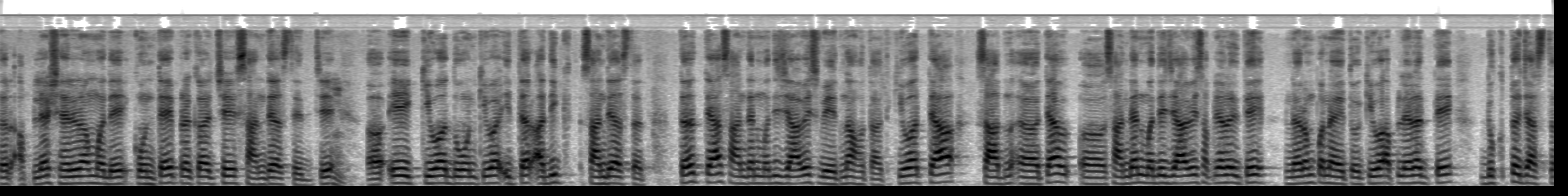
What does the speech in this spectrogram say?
तर आपल्या शरीरामध्ये कोणत्याही प्रकारचे सांधे असतात जे अ, एक किंवा दोन किंवा इतर अधिक सांधे असतात तर त्या सांध्यांमध्ये ज्यावेळेस वेदना होतात किंवा त्या साधन अ, त्या अ, सांध्यांमध्ये ज्यावेळेस आपल्याला इथे नरमपणा येतो किंवा आपल्याला ते दुखतं जास्त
